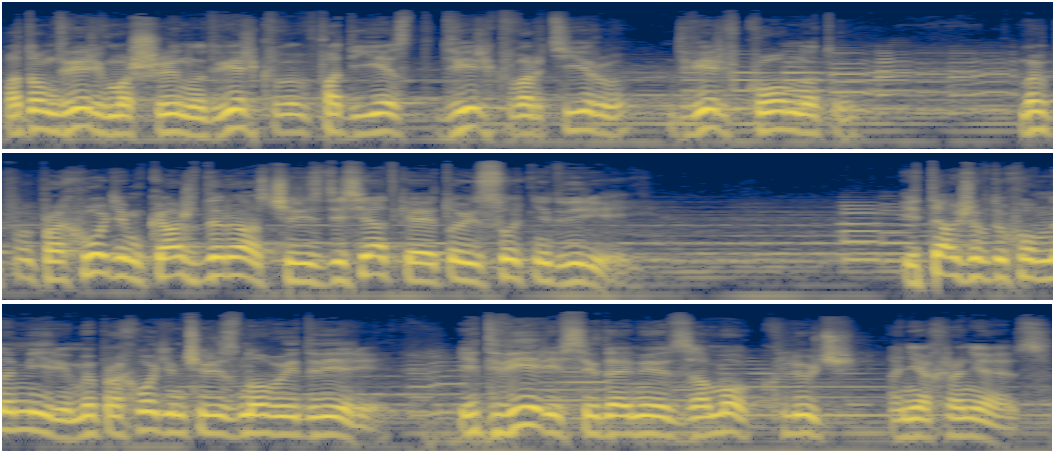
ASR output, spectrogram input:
Потом дверь в машину, дверь в подъезд, дверь в квартиру, дверь в комнату. Мы проходим каждый раз через десятки, а то и сотни дверей. И также в духовном мире мы проходим через новые двери. И двери всегда имеют замок, ключ, они охраняются.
